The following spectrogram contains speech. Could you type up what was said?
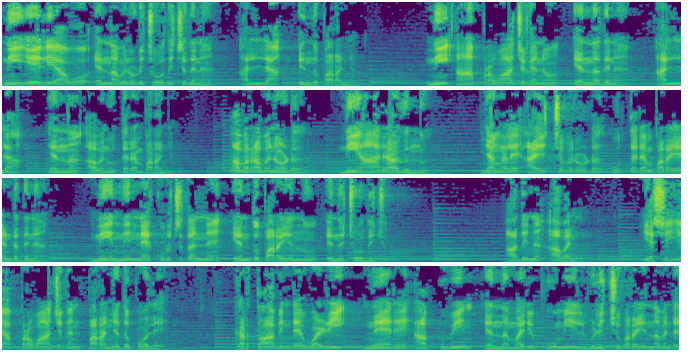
നീ ഏലിയാവോ എന്നവനോട് ചോദിച്ചതിന് അല്ല എന്ന് പറഞ്ഞു. നീ ആ പ്രവാചകനോ എന്നതിന് അല്ല എന്ന് അവൻ ഉത്തരം പറഞ്ഞു. അവർ അവനോട് നീ ആരാകുന്നു? ഞങ്ങളെ അയച്ചവരോട് ഉത്തരം പറയേണ്ടതിന് നീ നിന്നെക്കുറിച്ച് തന്നെ എന്തു പറയുന്നു എന്ന് ചോദിച്ചു. അതിന് അവൻ യശയ്യ പ്രവാചകൻ പറഞ്ഞതുപോലെ കർത്താവിന്റെ വഴി നേരെ ആക്കുവീൻ എന്ന് മരുഭൂമിയിൽ വിളിച്ചു പറയുന്നവന്റെ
